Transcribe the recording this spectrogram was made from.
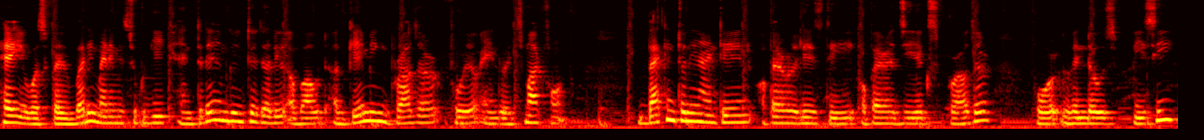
Hey what's up everybody my name is Super Geek and today I'm going to tell you about a gaming browser for your Android smartphone. Back in 2019 Opera released the Opera GX browser for Windows PC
